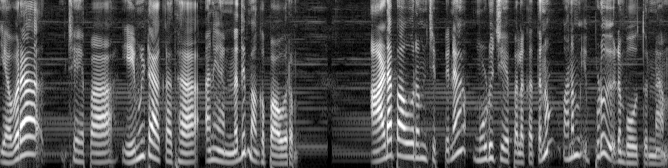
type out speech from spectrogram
ఎవరా చేప? ఏమిటా కథ? అని అన్నది మగపావురం ఆడపావురం చెప్పిన మూడు చేపల కథను మనం ఇప్పుడు వినబోతున్నాం.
